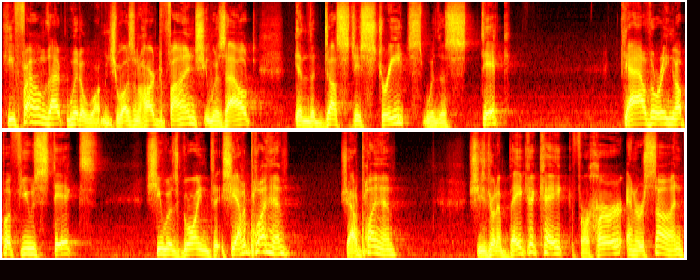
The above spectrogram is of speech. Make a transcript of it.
he found that widow woman. She wasn't hard to find. She was out in the dusty streets with a stick, gathering up a few sticks. She was going to, she had a plan. She had a plan. She's going to bake a cake for her and her son,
